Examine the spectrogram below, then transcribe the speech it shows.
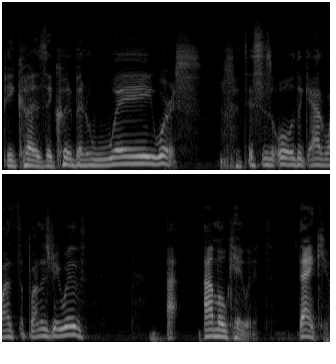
because they could have been way worse. this is all that God wants to punish me with. I, I'm okay with it. Thank you.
